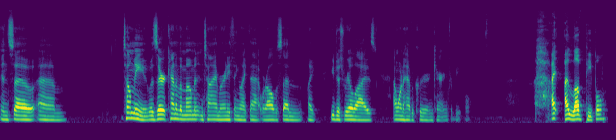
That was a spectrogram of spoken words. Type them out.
And so, um, tell me, was there kind of a moment in time or anything like that where all of a sudden, like you just realized, I want to have a career in caring for people? I, I love people.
